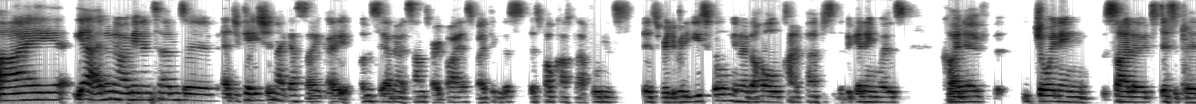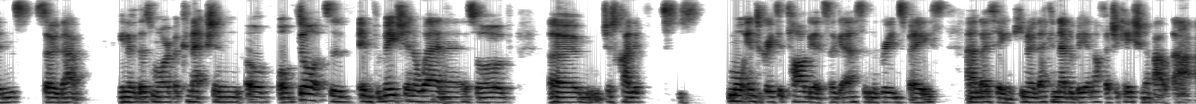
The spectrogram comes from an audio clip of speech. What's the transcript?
I, yeah, I don't know. I mean, in terms of education, I guess like I honestly, I know it sounds very biased, but I think this this podcast platform is is really really useful. You know, the whole kind of purpose at the beginning was kind of joining siloed disciplines so that you know there's more of a connection of of dots of information awareness of um, just kind of more integrated targets, I guess, in the green space. And I think, you know, there can never be enough education about that.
